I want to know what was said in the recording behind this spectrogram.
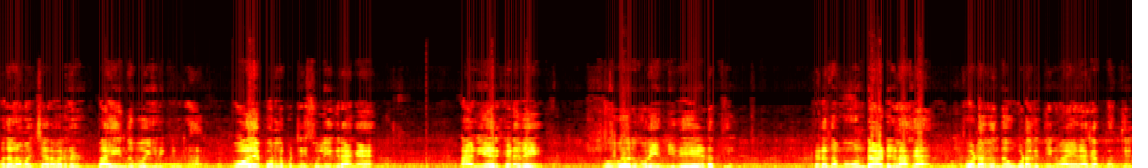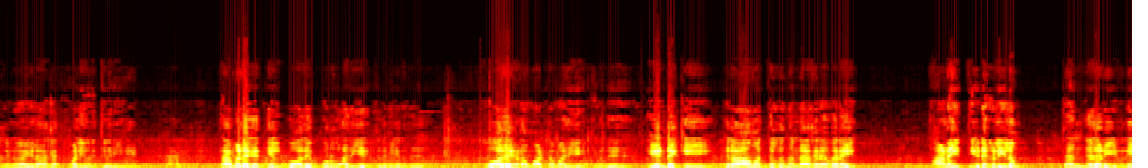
முதலமைச்சர் அவர்கள் பயந்து போய் இருக்கின்றார். போதைப் பொருளை பற்றி சொல்லியிருக்கிறாங்க. நான் ஏற்கனவே ஒவ்வொரு முறையும் இதே இடத்தில் கடந்த மூன்று ஆண்டுகளாக தொடர்ந்து ஊடகத்தின் வாயிலாக பத்திரிகையின் வாயிலாக வலியுறுத்தி வருகிறேன். தமிழகத்தில் போதைப் பொருள் அதிகரித்து வருகிறது. போதை நடமாட்டம் அதிகரிக்கிறது. இன்றைக்கு கிராமத்திலிருந்து நகரம் வரை அனைத்து இடங்களிலும் தங்கு தடையின்றி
